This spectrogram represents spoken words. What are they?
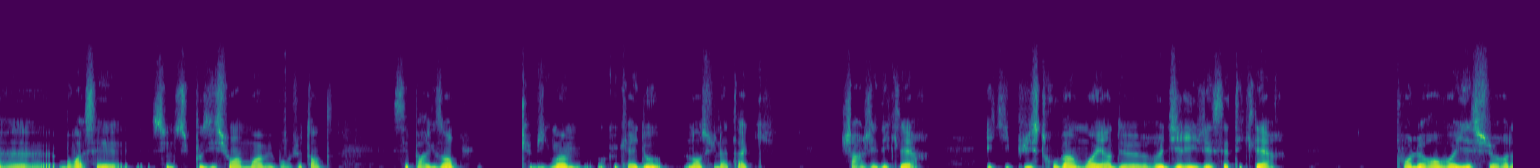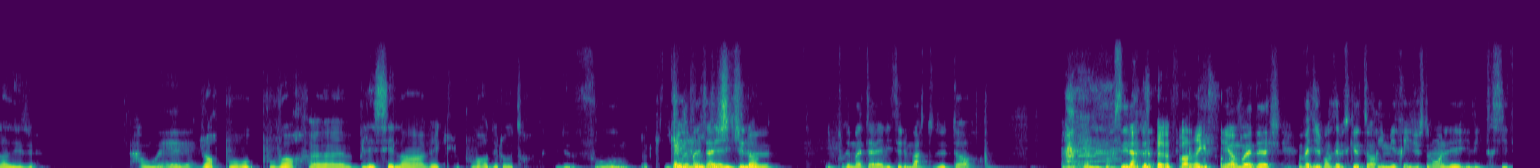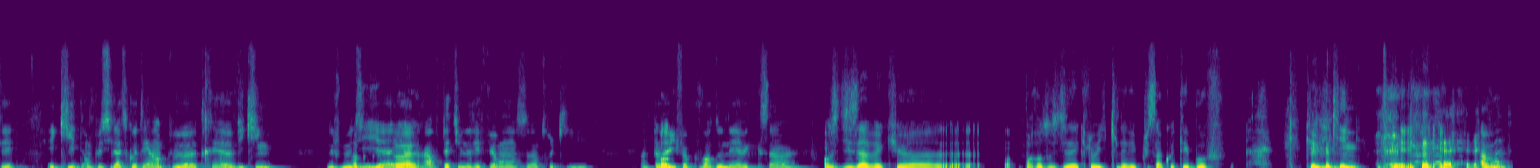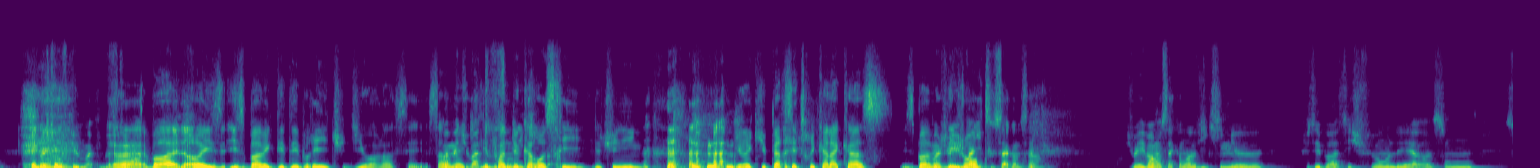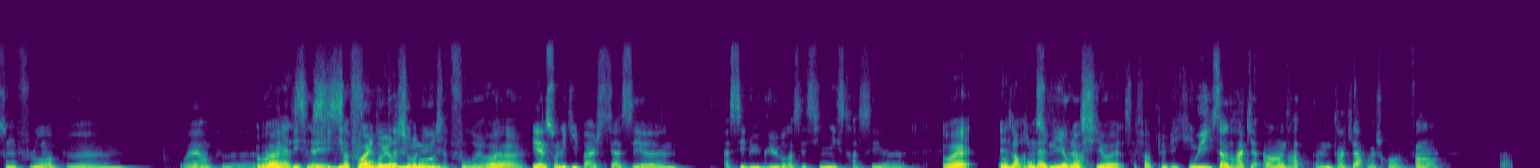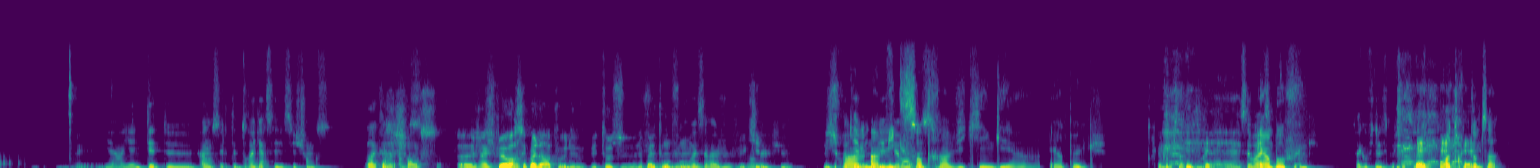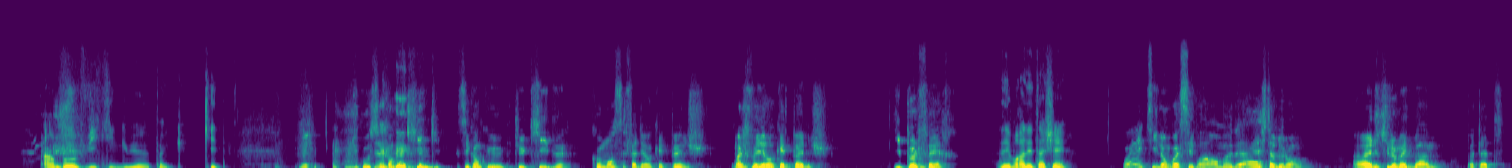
Euh, bon, ah, c'est c'est une supposition à moi, mais bon, je tente. C'est par exemple que Big Mom ou que Kaido lance une attaque chargée d'éclairs et qu'il puisse trouver un moyen de rediriger cet éclair pour le renvoyer sur l'un des deux. Ah ouais, Genre pour pouvoir euh, blesser l'un avec le pouvoir de l'autre. de fou. Donc Il pourrait, matérialiser style-là. le... il pourrait matérialiser le marteau de Thor. D'y penser là. Par. Et en mode, euh, en fait, j'ai pensé parce que Thor, il maîtrise justement l'é- l'électricité. Et Kid, en plus, il a ce côté un peu euh, très viking. Donc je me Ah, dis, il y a, il y a ouais. grave peut-être une référence, un truc qui. Un clin d'œil qu'il va pouvoir donner avec ça. ouais. On se disait avec. euh, Par contre, on se disait avec Loïc qu'il avait plus un côté beauf que Viking. Ah bon? Je que, ouais, Ouais, bah, ouais, il, il se bat avec des débris, tu te dis, voilà, c'est mais mec vois, qui est tout fan son de équipe- carrosserie, de tuning. il récupère ses trucs à la casse, il se bat moi, avec je des voyais pas du jantes. tout ça comme ça. Je voyais vraiment ça comme un viking, euh, je sais pas, ses cheveux en l'air, son, son flow un peu. euh, ouais, un peu. euh, Ouais, avec des, sa- avec des sa poils fourrure sur lui. sa fourrure. Et même son équipage, c'est assez, euh, assez lugubre, assez sinistre, assez. ouais. Et leur navire aussi, ouais, ça fait un peu viking. Oui, c'est un, draca- un, dra- un dracar, ouais, je crois. Enfin, euh, il y, a, il y a une tête de. Ah non, c'est la tête de dracar, c'est c'est Shanks. D'accord, Ouais. chance. Euh, J'arrive plus à voir c'est quoi le, drapeau- le bateau de, le Je bateau confonds, de- ouais, c'est vrai, je Kid. rappelle plus. Mais je C'est crois qu'il y avait un, une un mix entre un viking et un, et un punk. Un truc comme ça. Ouais, c'est Et vrai, un beauf. pas ça. un truc comme ça. Un beau viking euh, punk. Kid. Mais du coup, c'est quand que King, c'est quand que, que Kid commence à faire des rocket punch? Moi, je veux des rocket punch. Il peut le faire. Des bras détachés? Ouais, il envoie ses bras en mode Ah, je tape de loin. À 10 km, bam, patate.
